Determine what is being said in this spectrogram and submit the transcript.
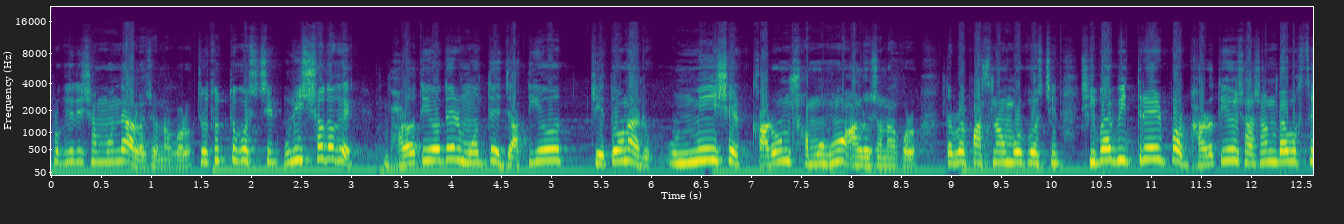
প্রকৃতি সম্বন্ধে আলোচনা করো। চতুর্থ কোশ্চেন উনিশ শতকে ভারতীয়দের মধ্যে জাতীয় চেতনার উন্মেষের কারণ সমূহ আলোচনা করো। তারপর পাঁচ নম্বর কোশ্চেন সিপাহী বিদ্রোহের পর ভারতীয় শাসন ব্যবস্থা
